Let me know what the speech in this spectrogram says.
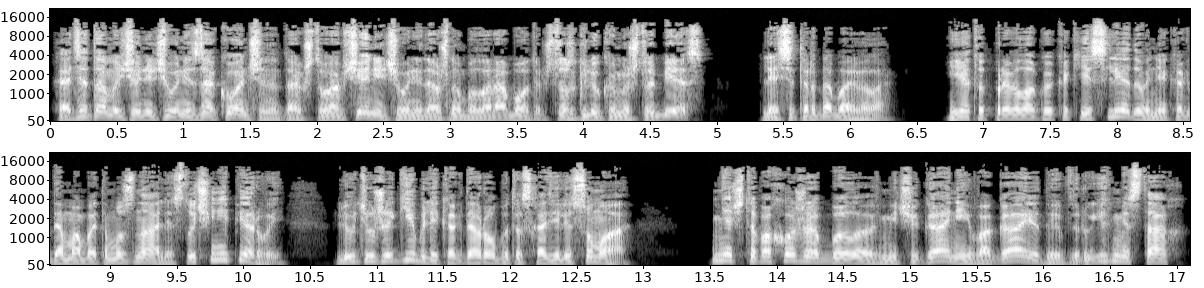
Хотя там еще ничего не закончено, так что вообще ничего не должно было работать, что с глюками, что без. Лесситер добавила. «Я тут провела кое-какие исследования, когда мы об этом узнали. Случай не первый. Люди уже гибли, когда роботы сходили с ума. Нечто похожее было в Мичигане и в Огайо, да и в других местах.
